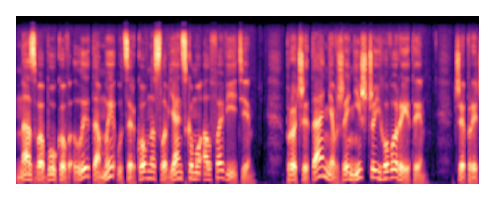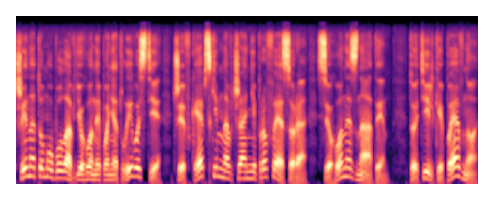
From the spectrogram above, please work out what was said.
Назва букв ли та ми у церковнослов'янському алфавіті. Про читання вже ніщо й говорити. Чи причина тому була в його непонятливості, чи в кепськім навчанні професора, сього не знати. То тільки певно,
